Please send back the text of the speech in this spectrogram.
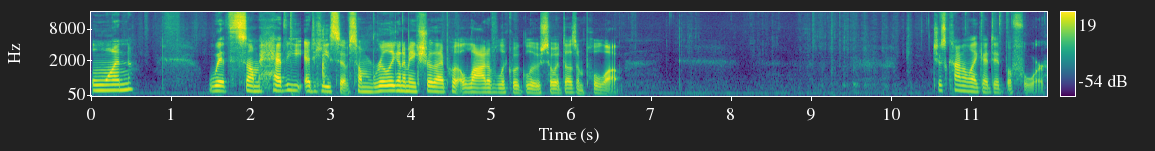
on with some heavy adhesive. So I'm really going to make sure that I put a lot of liquid glue so it doesn't pull up. Just kind of like I did before.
